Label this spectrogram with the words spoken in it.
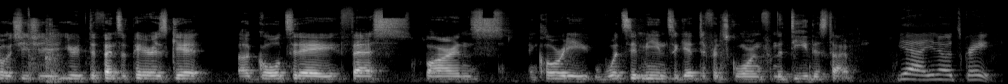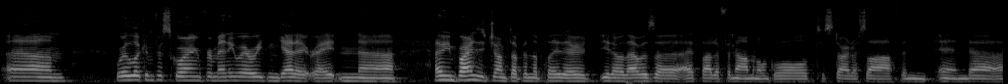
Coach, your defensive pairs get a goal today. Fess, Barnes, and Clougherty. What's it mean to get different scoring from the D this time? Yeah, you know it's great. Um, we're looking for scoring from anywhere we can get it, right? And uh, I mean, Barnes jumped up in the play there. You know, that was a I thought a phenomenal goal to start us off, and and uh,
